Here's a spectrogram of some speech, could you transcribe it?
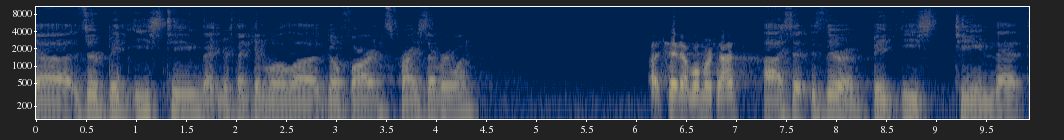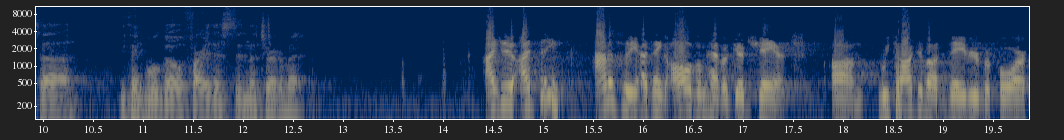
Uh, is there a Big East team that you're thinking will uh, go far and surprise everyone? Uh, say that one more time. Uh, I said, is there a Big East team that uh, you think will go farthest in the tournament? I do. I think honestly, I think all of them have a good chance. Um, we talked about Xavier before.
